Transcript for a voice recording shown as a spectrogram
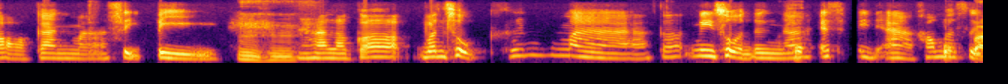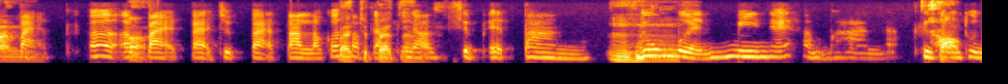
ต่อกันมาสี่ปีอืมฮึนะคะแล้วก็วันศุกร์ขึ้นมาก็มีส่วนหนึ่งนะหก SPDR เข้ามาหกซื้อตันแปด เออเอาอ่าแปดแปดจุดแปดตัน แล้วก็สัปดาห์8.8ที่แล้วสิบเอ็ดตันอืมดูฮึเหมือนมีแน่สำคัญนะคือครักบองทุน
